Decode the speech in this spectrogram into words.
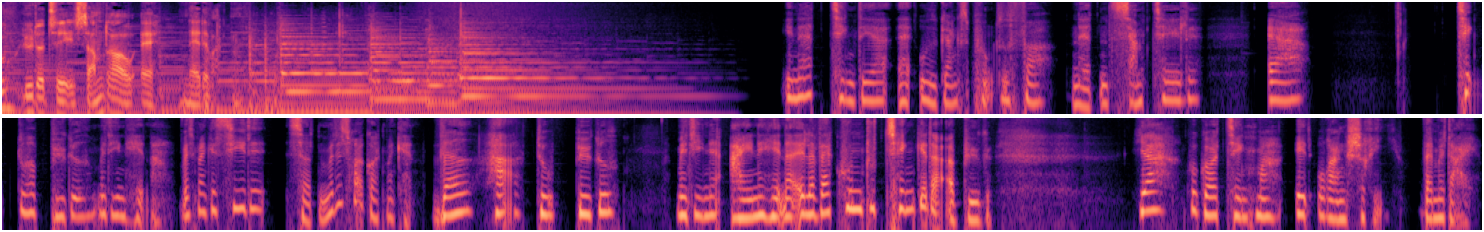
Du lytter til et samdrag af Nattevagten. I nat tænkte jeg, at udgangspunktet for nattens samtale er ting, du har bygget med dine hænder. Hvis man kan sige det sådan, men det tror jeg godt, man kan. Hvad har du bygget med dine egne hænder, eller hvad kunne du tænke dig at bygge? Jeg kunne godt tænke mig et orangeri. Hvad med dig?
